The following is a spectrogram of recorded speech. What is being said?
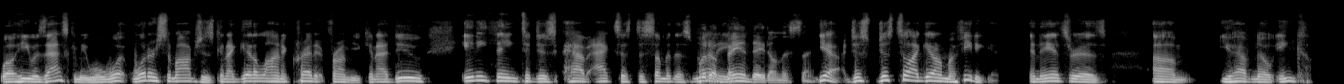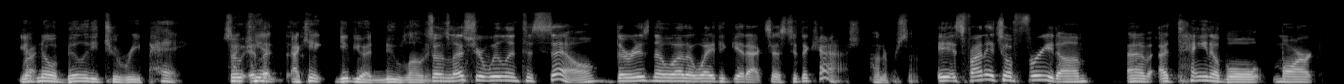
Well, he was asking me, well, what what are some options? Can I get a line of credit from you? Can I do anything to just have access to some of this Put money? a band-aid on this thing. yeah, just just till I get on my feet again. And the answer is, um, you have no income. You have no ability to repay. So, I can't, I can't give you a new loan. so unless you're willing to sell, there is no other way to get access to the cash. hundred percent, It's financial freedom uh, attainable, Mark,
